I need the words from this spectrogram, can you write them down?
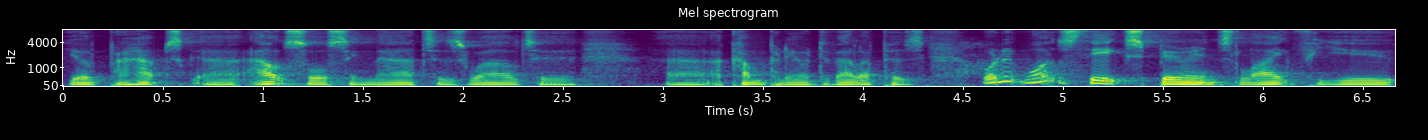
you're perhaps uh, outsourcing that as well to uh, a company or developers. What, what's the experience like for you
